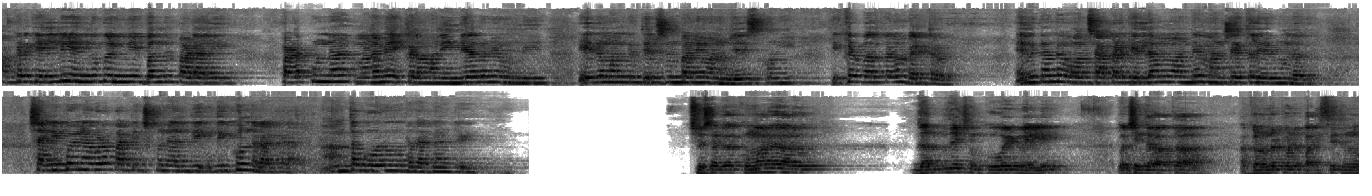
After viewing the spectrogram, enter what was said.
అక్కడికి వెళ్ళి ఎందుకు ఇన్ని ఇబ్బందులు పడాలి? పడకుండా మనమే ఇక్కడ మన ఇండియాలోనే ఉండి ఏదో మనకి తెలిసిన పని మనం చేసుకొని ఇక్కడ బతకడం బెటర్ ఎందుకంటే వన్స్ అక్కడికి వెళ్ళాము అంటే మన చేతులు ఏమి ఉండదు. చనిపోయినా కూడా పట్టించుకునే ది దిక్కుండరు అక్కడ. అంత ఘోరం ఉంటుంది ఆ కంట్రీ చూసారుగా కుమార్ గారు గల్ఫ్ దేశం కువైట్ వెళ్ళి వచ్చిన తర్వాత అక్కడ ఉన్నటువంటి పరిస్థితులను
